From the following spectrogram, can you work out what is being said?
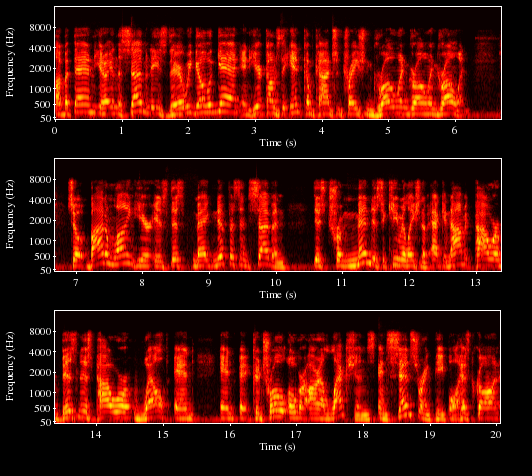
Uh, but then, you know, in the 70s, there we go again. And here comes the income concentration growing, growing, growing. So, bottom line here is this magnificent seven, this tremendous accumulation of economic power, business power, wealth, and and uh, control over our elections and censoring people has gone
